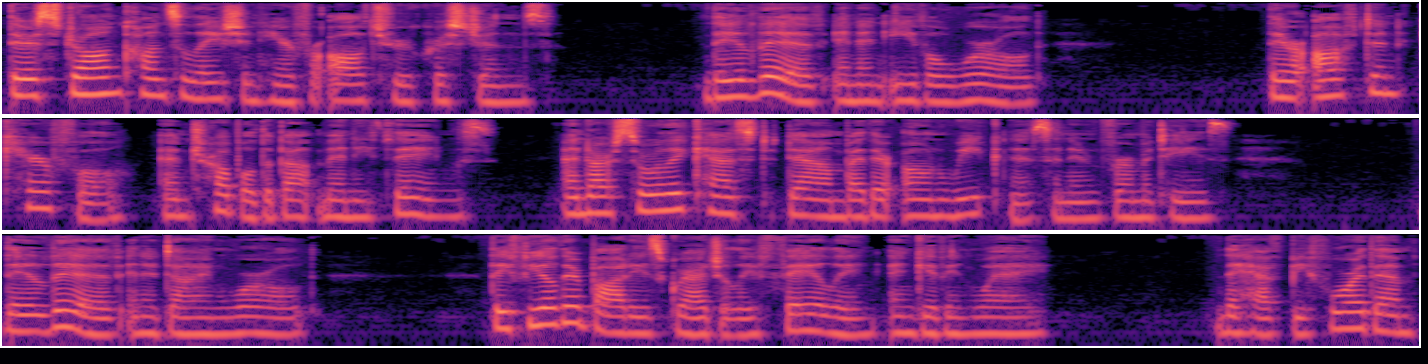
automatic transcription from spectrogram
There is strong consolation here for all true Christians. They live in an evil world. They are often careful and troubled about many things, and are sorely cast down by their own weakness and infirmities. They live in a dying world. They feel their bodies gradually failing and giving way. They have before them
